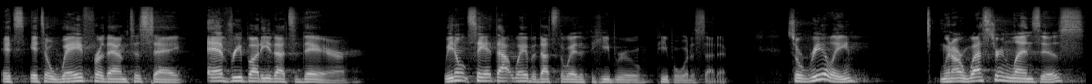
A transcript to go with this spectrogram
It's, it's a way for them to say everybody that's there. We don't say it that way, but that's the way that the Hebrew people would have said it. So, really, when our Western lenses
